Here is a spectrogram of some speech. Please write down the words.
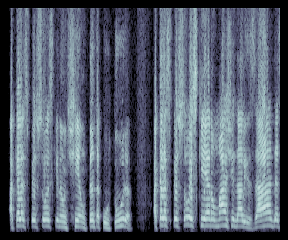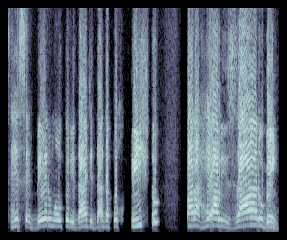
aquelas pessoas que não tinham tanta cultura, aquelas pessoas que eram marginalizadas, receberam uma autoridade dada por Cristo para realizar o bem.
